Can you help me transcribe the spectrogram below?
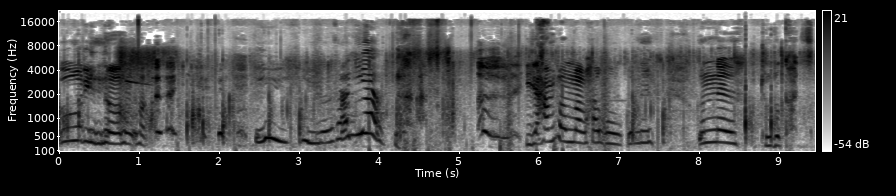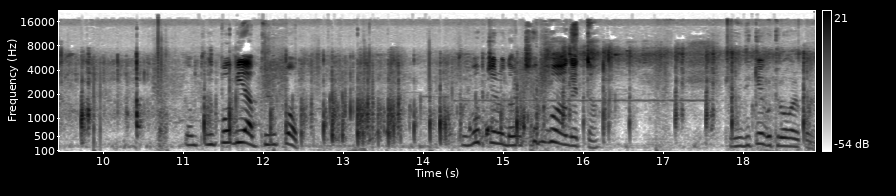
우리 너무. 사기야! 이제 한 판만 하고 끝내, 끝내, 조독하자. 그건 불법이야, 불법. 불법죄로 널 체포하겠다. 우리 깨고 들어갈 거야.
